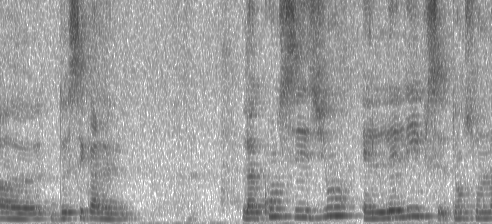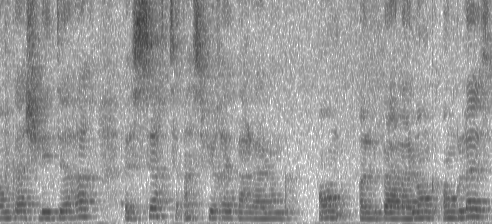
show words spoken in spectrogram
euh, de. La concision et l'ellipse dans son langage littéraire est certes inspirée par la langue, euh, par la langue anglaise,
